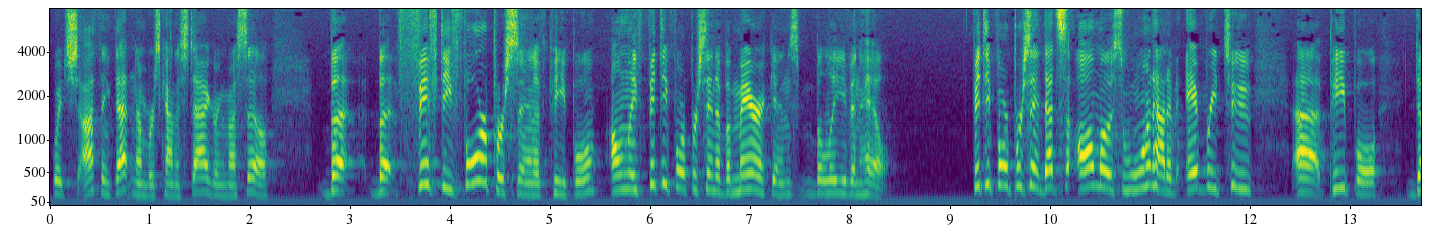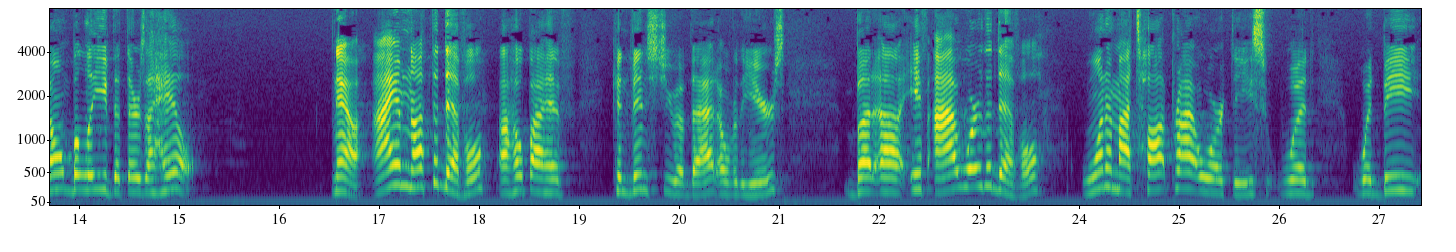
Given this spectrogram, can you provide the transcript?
which I think that number is kind of staggering myself. But, but 54% of people, only 54% of Americans believe in hell. 54%, that's almost one out of every two uh, people don't believe that there's a hell. Now, I am not the devil. I hope I have convinced you of that over the years. But uh, if I were the devil, one of my top priorities would, would be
